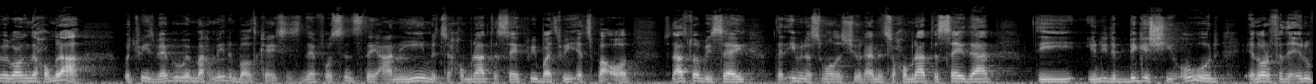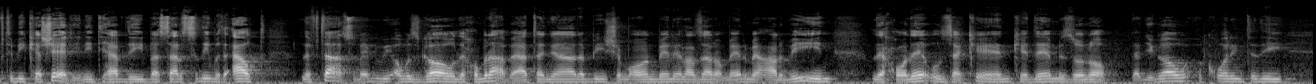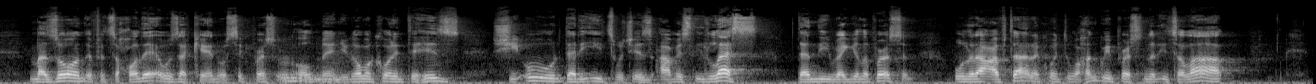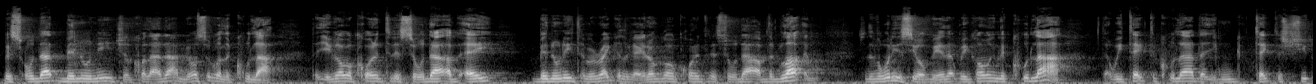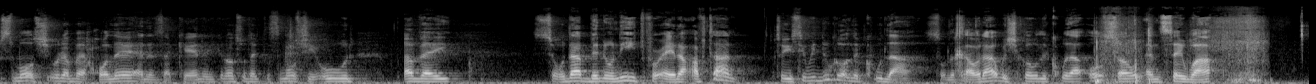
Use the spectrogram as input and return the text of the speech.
we're going the humrah, which means maybe we're mahmid in both cases. And therefore, since they aniyim, it's a humrah to say three by three, it's ba'ot. So that's why we say that even a smaller shiur, and it's a humrah to say that the you need a bigger shiur in order for the eruv to be kasher. You need to have the basar salim without liftan. So maybe we always go lechumra. Ve'atanya Rabbi Shimon ben Elazar Omer me'arvin lechole uzaken kedem mizono. That you go according to the mazon. If it's a chole or zaken or sick person or an old man, you go according to his shiur that he eats, which is obviously less than the regular person. Ulra'avtan, according to a hungry person that eats a lot. B'sudat benunit shel kol adam. You also go kula that you go according to the suda of a benunit of a regular guy. You don't go according to the suda of the glutton. So then, what do you see over here? That we're going the kula. That we take the kula. That you can take the small shiur of a chole and a zaken, and you can also take the small shiur of a suda benunit for a ra'aftan. So you see, we do go in the kula. So the chawra, we should go the kula also and say what?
